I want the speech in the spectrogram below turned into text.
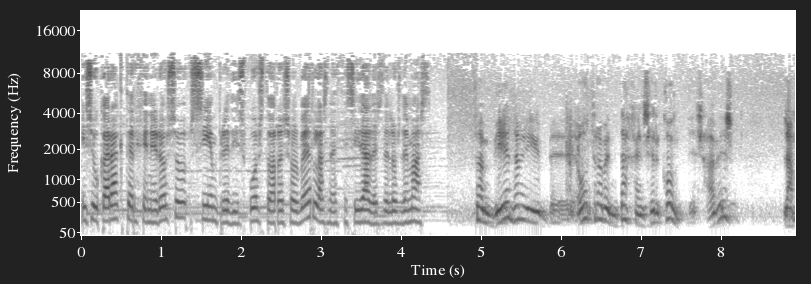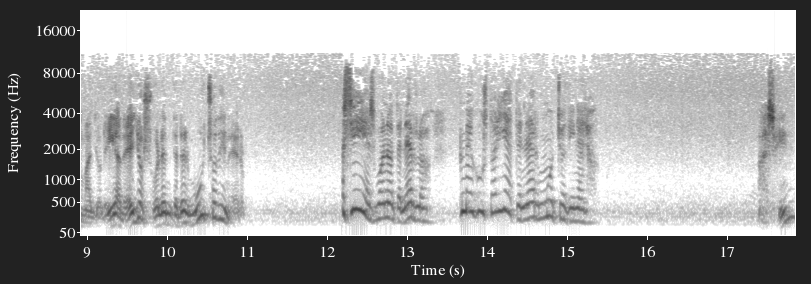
y su carácter generoso siempre dispuesto a resolver las necesidades de los demás. También hay eh, otra ventaja en ser conde, ¿sabes? La mayoría de ellos suelen tener mucho dinero. Sí, es bueno tenerlo. Me gustaría tener mucho dinero. ¿Así?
